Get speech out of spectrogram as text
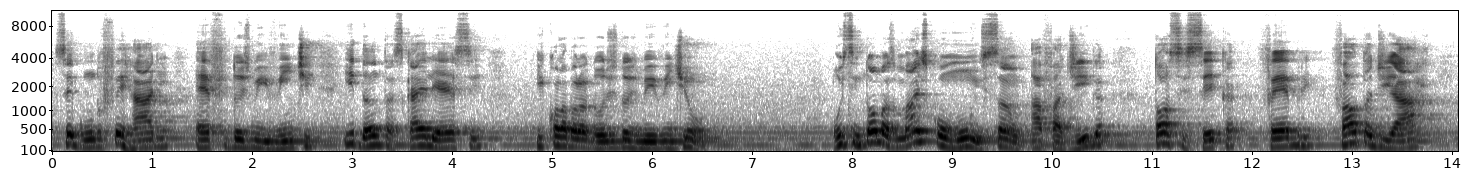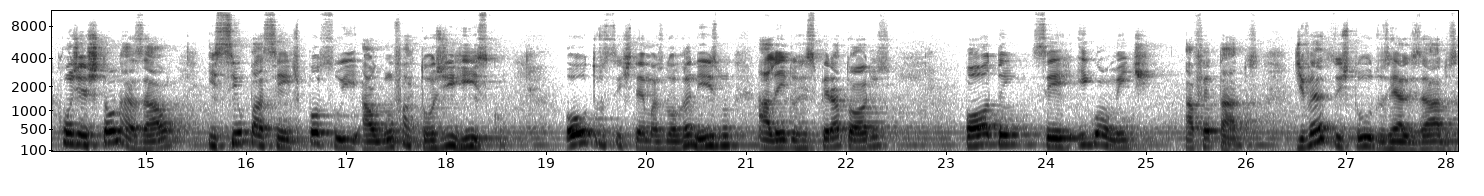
segundo Ferrari F 2020 e Dantas KLS e colaboradores 2021. Os sintomas mais comuns são a fadiga, tosse seca, febre, falta de ar, congestão nasal e se o paciente possuir algum fator de risco. Outros sistemas do organismo, além dos respiratórios, podem ser igualmente afetados. Diversos estudos realizados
